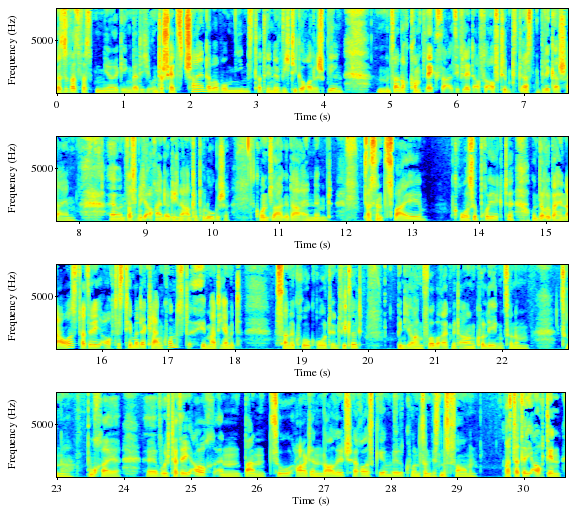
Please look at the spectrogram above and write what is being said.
Das ist was, was mir gegenwärtig unterschätzt scheint, aber wo Memes tatsächlich eine wichtige Rolle spielen. Und zwar noch komplexer, als sie vielleicht auf, auf den ersten Blick erscheinen. Äh, und was mich auch eindeutig eine anthropologische Grundlage da einnimmt. Das sind zwei große Projekte und darüber hinaus tatsächlich auch das Thema der Klangkunst. Eben hatte ich ja mit Sanne Krogroth entwickelt. Bin ich auch im Vorbereit mit anderen Kollegen zu, einem, zu einer Buchreihe, äh, wo ich tatsächlich auch ein Band zu Art and Knowledge herausgeben will, Kunst und Wissensformen was tatsächlich auch den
